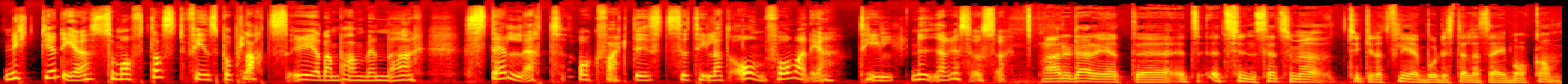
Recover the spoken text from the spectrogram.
nyttja det som oftast finns på plats redan på användarstället och faktiskt se till att omforma det till nya resurser. Ja, det där är ett, eh, ett, ett synsätt som jag tycker att fler borde ställa sig bakom.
